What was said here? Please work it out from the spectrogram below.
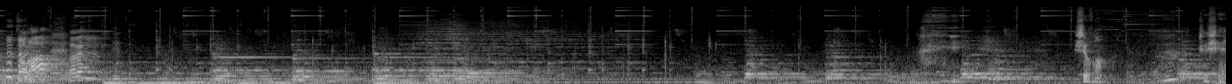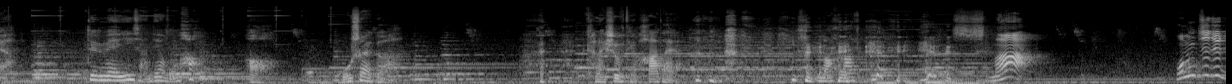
走了啊，拜拜。师傅，这谁啊？对面音响店吴浩。哦，吴帅哥。看来师傅挺哈他呀。老哈他。什么？我们这就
